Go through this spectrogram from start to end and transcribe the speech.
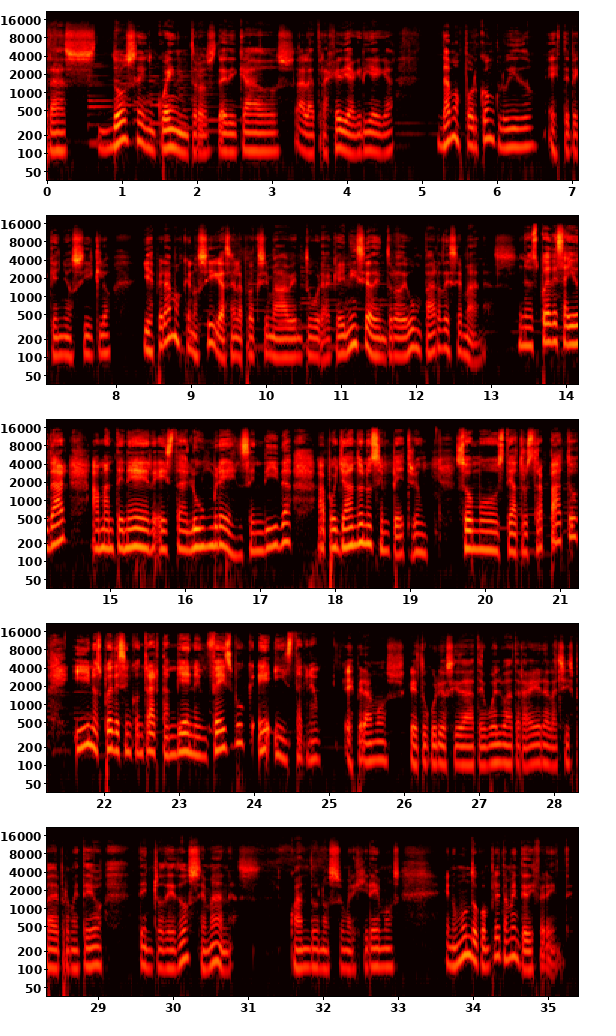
Tras dos encuentros dedicados a la tragedia griega, damos por concluido este pequeño ciclo y esperamos que nos sigas en la próxima aventura que inicia dentro de un par de semanas. Nos puedes ayudar a mantener esta lumbre encendida apoyándonos en Patreon. Somos Teatro Strapato y nos puedes encontrar también en Facebook e Instagram. Esperamos que tu curiosidad te vuelva a traer a la chispa de Prometeo dentro de dos semanas, cuando nos sumergiremos en un mundo completamente diferente.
